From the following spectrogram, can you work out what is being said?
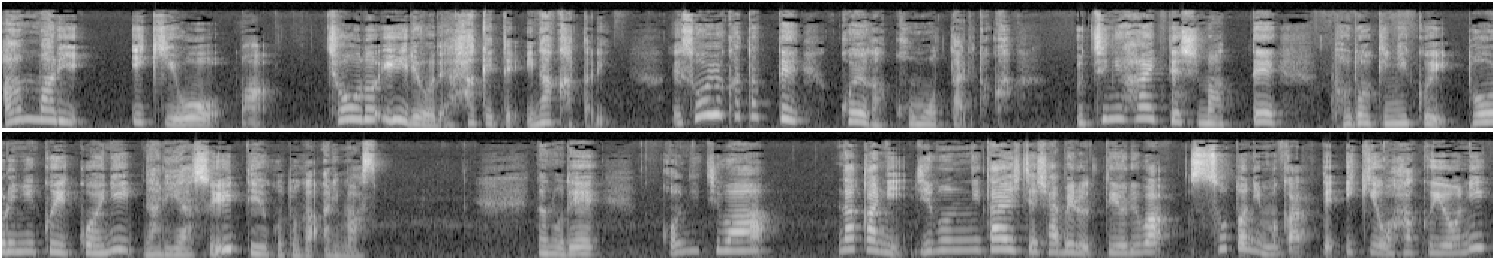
あんまり息を、まあ、ちょうどいい量で吐けていなかったり、そういう方って声がこもったりとか、内に入ってしまって届きにくい、通りにくい声になりやすいっていうことがあります。なので、こんにちは。中に自分に対して喋るっていうよりは、外に向かって息を吐くように、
